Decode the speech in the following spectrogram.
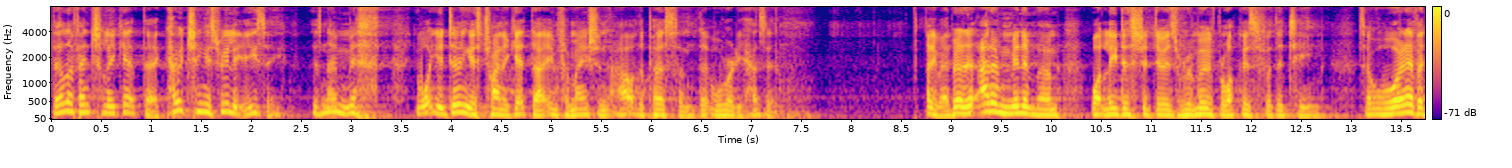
They'll eventually get there. Coaching is really easy. There's no myth what you're doing is trying to get that information out of the person that already has it. Anyway, but at a minimum, what leaders should do is remove blockers for the team. So whatever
